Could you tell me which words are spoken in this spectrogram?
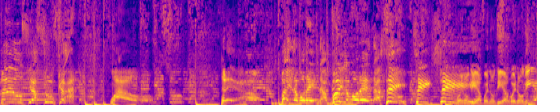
¡Dale dos de azúcar! ¡Wow! Baila morena, baila morena, sí, sí, sí. Buenos días, buenos días, buenos días.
